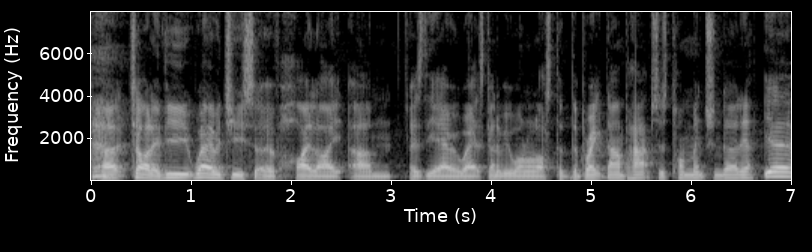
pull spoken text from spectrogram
Uh, Charlie, you, where would you sort of highlight um, as the area where it's going to be won or lost? The, the breakdown, perhaps, as Tom mentioned earlier? Yeah,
